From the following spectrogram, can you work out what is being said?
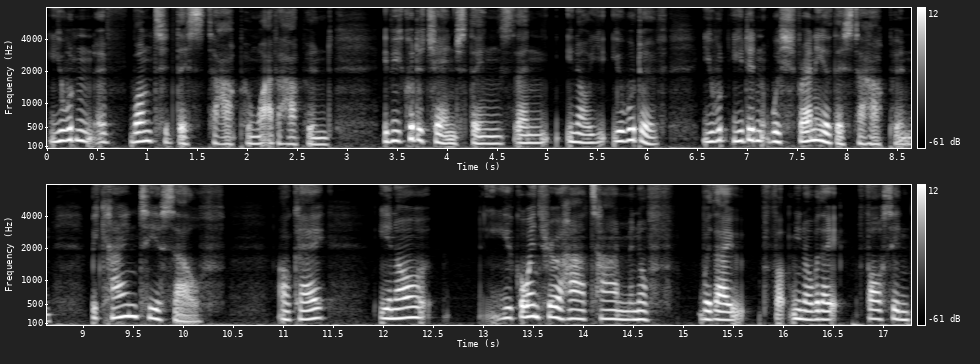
you wouldn't have wanted this to happen, whatever happened. If you could have changed things, then you know you, you would have. You would. You didn't wish for any of this to happen. Be kind to yourself, okay? You know, you're going through a hard time enough without, you know, without forcing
